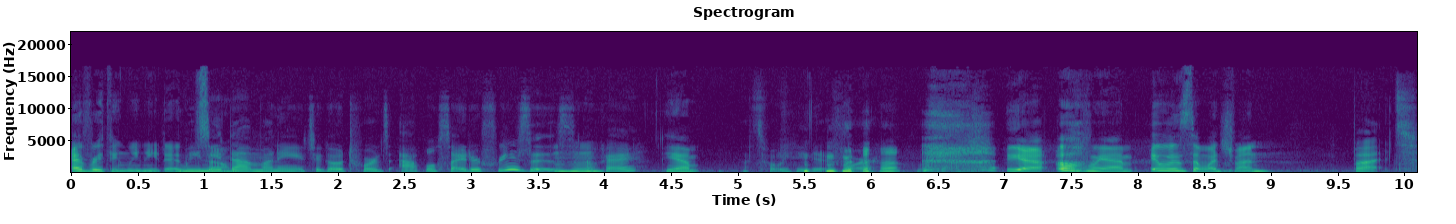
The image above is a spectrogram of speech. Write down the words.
everything we needed. we so. need that money to go towards apple cider freezes. Mhm. Okay, Yep. That's what we needed it for. Oh. Yeah. Oh man, it was so much fun. But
